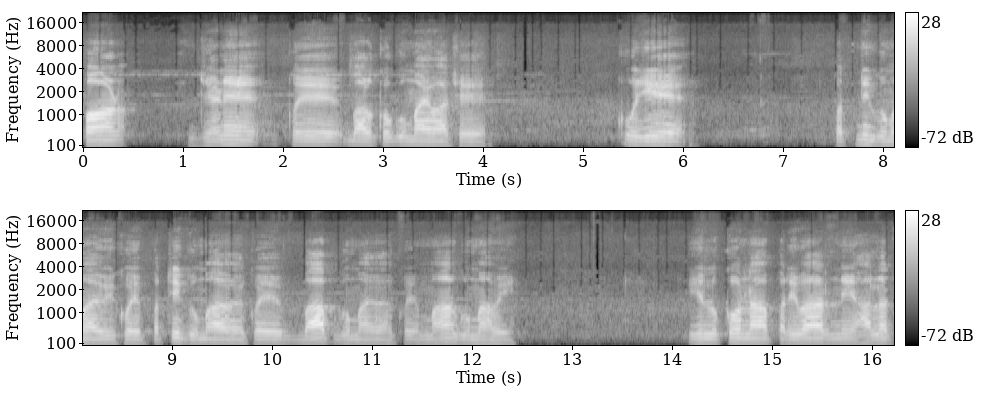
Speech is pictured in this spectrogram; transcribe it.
પણ જેણે કોઈ બાળકો ગુમાવ્યા છે, કોઈએ પત્ની ગુમાવી, કોઈ પતિ ગુમાવે, કોઈ બાપ ગુમાવ્યા કોઈ મા ગુમાવી. એ લોકોના પરિવારની હાલત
